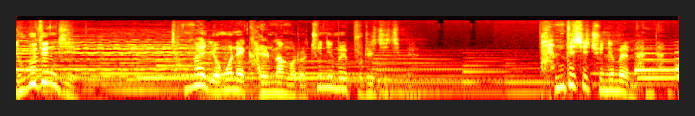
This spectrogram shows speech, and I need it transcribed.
누구든지 정말 영혼의 갈망으로 주님을 부르짖으면 반드시 주님을 만납니다.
